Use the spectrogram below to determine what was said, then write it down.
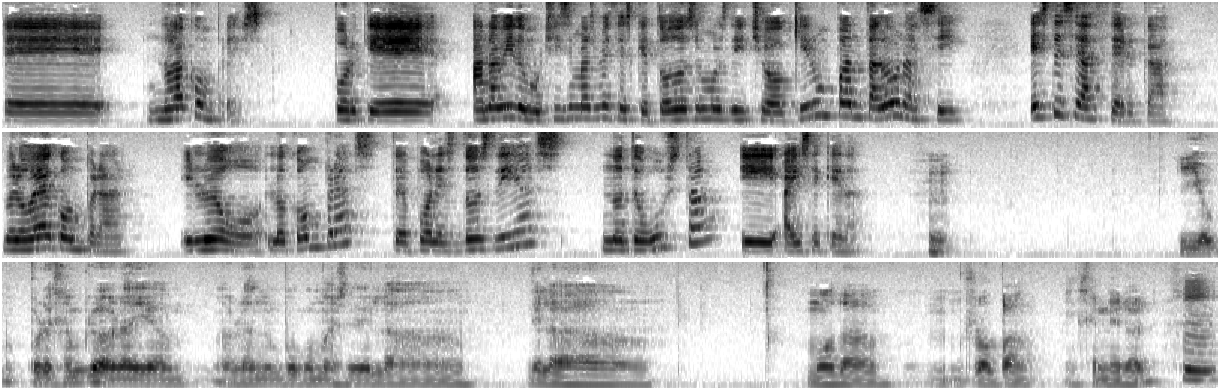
eh, no la compres. Porque han habido muchísimas veces que todos hemos dicho, quiero un pantalón así, este se acerca, me lo voy a comprar y luego lo compras, te pones dos días, no te gusta y ahí se queda. Hmm. Y yo, por ejemplo, ahora ya hablando un poco más de la, de la moda, ropa en general, hmm.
